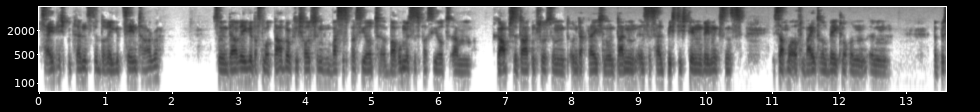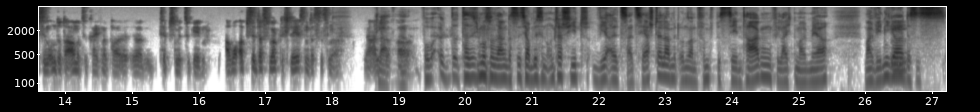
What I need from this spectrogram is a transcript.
zeitlich begrenzt, in der Regel zehn Tage. So in der Regel, dass wir da wirklich rausfinden, was ist passiert, warum ist es passiert, ähm, gab es Datenfluss und, und dergleichen. Und dann ist es halt wichtig, denen wenigstens, ich sag mal, auf dem weiteren Weg noch ein, ein, ein bisschen unter der Arme zu greifen, ein paar äh, Tipps mitzugeben. Aber ob sie das wirklich lesen, das ist eine, eine andere Klar, Frage. Ja. Wobei, äh, tatsächlich muss man sagen, das ist ja ein bisschen ein Unterschied. Wir als, als Hersteller mit unseren fünf bis zehn Tagen, vielleicht mal mehr, mal weniger, mhm. das ist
